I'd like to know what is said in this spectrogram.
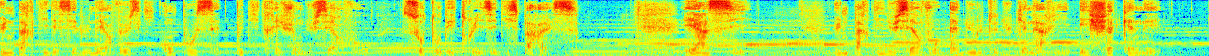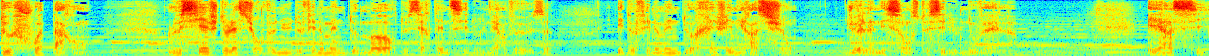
une partie des cellules nerveuses qui composent cette petite région du cerveau s'autodétruisent et disparaissent. Et ainsi, une partie du cerveau adulte du canari est chaque année, deux fois par an, le siège de la survenue de phénomènes de mort de certaines cellules nerveuses et de phénomènes de régénération dus à la naissance de cellules nouvelles. Et ainsi,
